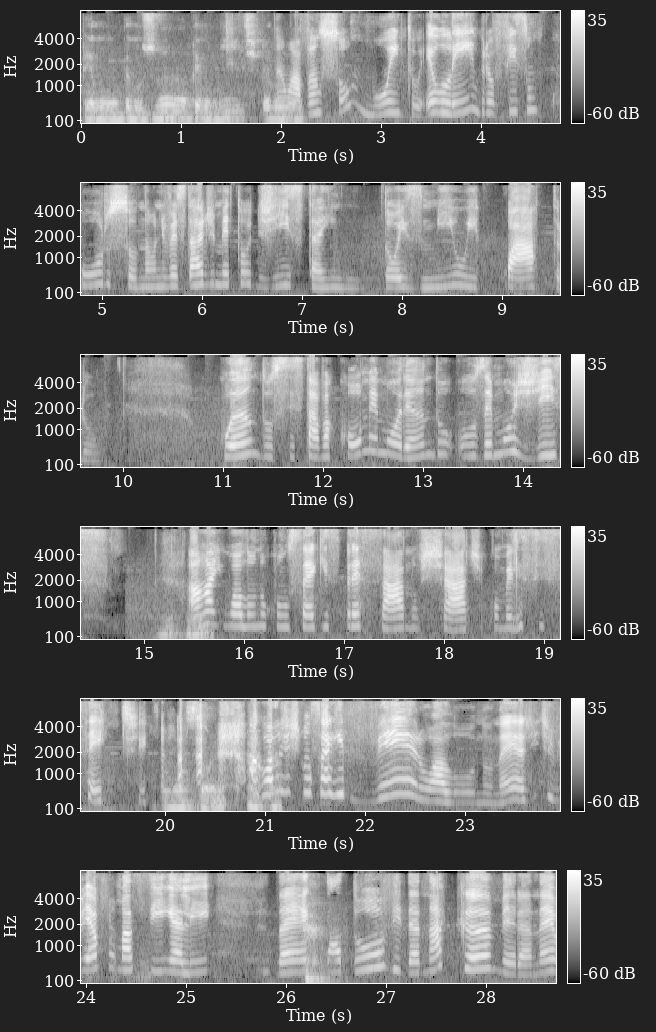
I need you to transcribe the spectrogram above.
Pelo, pelo Zoom, pelo Meet, pelo... Não, avançou muito. Eu lembro, eu fiz um curso na Universidade Metodista em 2004, quando se estava comemorando os emojis Uhum. Ai, o aluno consegue expressar no chat como ele se sente. Agora a gente consegue ver o aluno, né? A gente vê a fumacinha ali, né? Da dúvida na câmera, né?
